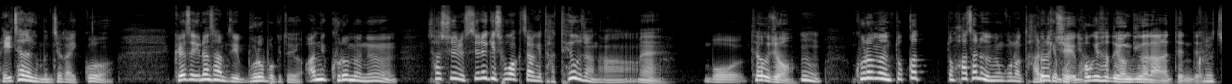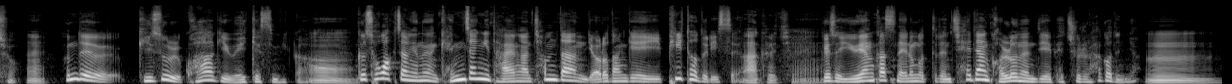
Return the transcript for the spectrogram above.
1차적인 문제가 있고 그래서 이런 사람들이 물어보기도 해요. 아니 그러면은 사실 쓰레기 소각장에 다 태우잖아. 네. 뭐 태우죠. 응. 그러면 똑같 화산에 넣는 거랑 다르게 그렇지. 뭐냐? 거기서도 연기가 나는 텐데. 그렇죠. 네. 근데 기술, 과학이 왜 있겠습니까? 어. 그 소각장에는 굉장히 다양한 첨단 여러 단계의 필터들이 있어요. 아, 그렇지. 그래서 유해한가스나 이런 것들은 최대한 걸러낸 뒤에 배출을 하거든요. 음.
